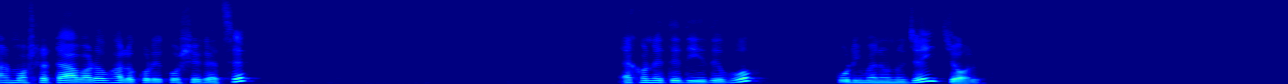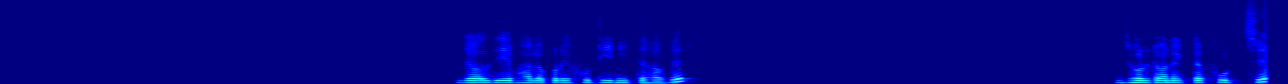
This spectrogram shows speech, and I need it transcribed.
আর মশলাটা আবারও ভালো করে কষে গেছে। এখন এতে দিয়ে দেব পরিমাণ অনুযায়ী জল। জল দিয়ে ভালো করে ফুটিয়ে নিতে হবে। ঝোলটা অনেকটা ফুটছে।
